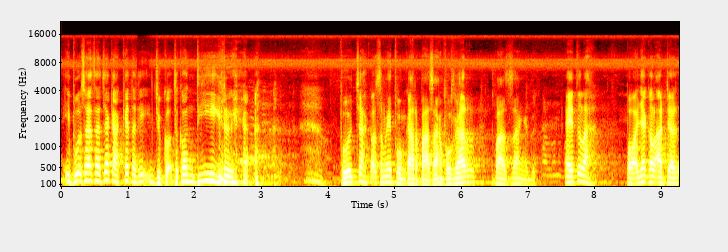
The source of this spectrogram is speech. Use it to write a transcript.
Ibu saya saja kaget tadi juga tekondi gitu ya. Bocah kok seneng bongkar pasang, bongkar pasang itu. Eh itulah, pokoknya kalau ada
